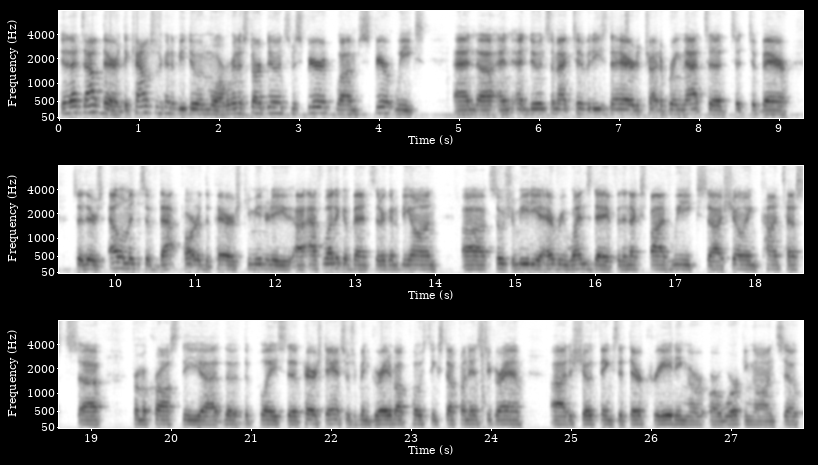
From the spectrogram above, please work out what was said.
Yeah, that's out there. The are going to be doing more. We're going to start doing some spirit um, spirit weeks and uh, and and doing some activities there to try to bring that to to, to bear. So there's elements of that part of the parish community, uh, athletic events that are going to be on uh, social media every Wednesday for the next five weeks, uh, showing contests uh, from across the uh, the the place. The parish dancers have been great about posting stuff on Instagram uh, to show things that they're creating or, or working on. So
